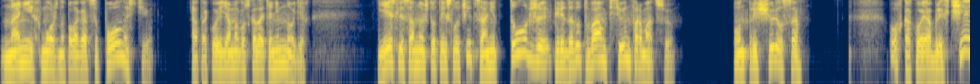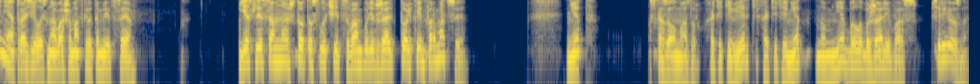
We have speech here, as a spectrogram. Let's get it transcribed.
На них можно полагаться полностью, а такое я могу сказать о немногих. Если со мной что-то и случится, они тут же передадут вам всю информацию. Он прищурился. Ох, какое облегчение отразилось на вашем открытом лице. Если со мной что-то случится, вам будет жаль только информации? Нет, — сказал Мазур. Хотите верьте, хотите нет, но мне было бы жаль и вас. Серьезно.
